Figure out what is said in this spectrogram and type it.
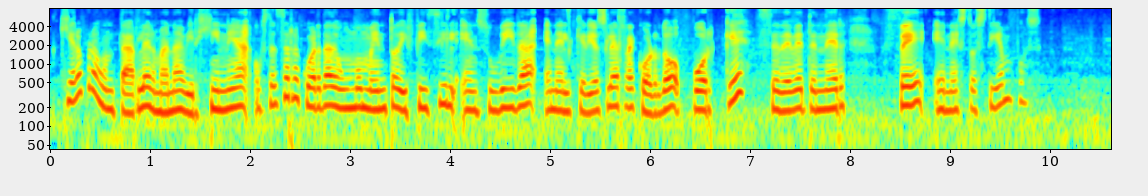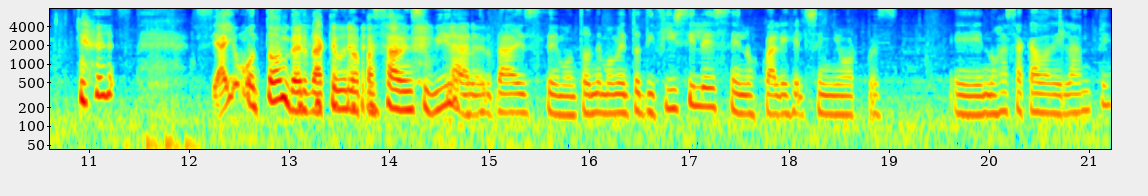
quiero preguntarle, hermana Virginia, ¿usted se recuerda de un momento difícil en su vida en el que Dios le recordó por qué se debe tener fe en estos tiempos? sí, hay un montón, ¿verdad?, que uno ha pasado en su vida, ¿verdad? Este montón de momentos difíciles en los cuales el Señor, pues, eh, nos ha sacado adelante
